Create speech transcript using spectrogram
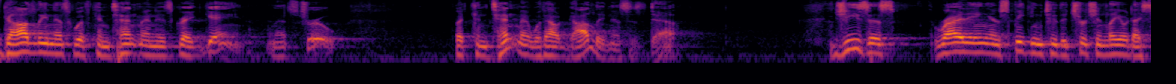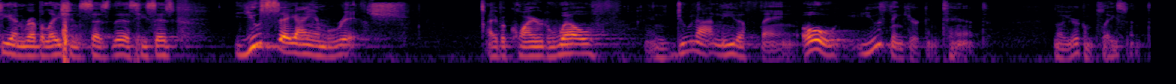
godliness with contentment is great gain, and that's true. But contentment without godliness is death. Jesus, writing or speaking to the church in Laodicea in Revelation, says this He says, You say I am rich, I have acquired wealth, and do not need a thing. Oh, you think you're content. No, you're complacent.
